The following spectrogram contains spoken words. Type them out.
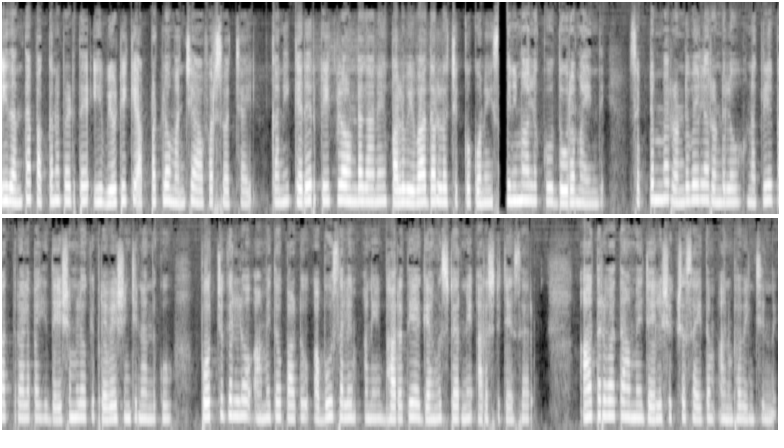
ఇదంతా పక్కన పెడితే ఈ బ్యూటీకి అప్పట్లో మంచి ఆఫర్స్ వచ్చాయి. కానీ కెరీర్ పీక్లో ఉండగానే పలు వివాదాల్లో చిక్కుకొని సినిమాలకు దూరమైంది. సెప్టెంబర్ రెండు వేల రెండులో నకిలీ పత్రాలపై దేశంలోకి ప్రవేశించినందుకు పోర్చుగల్లో ఆమెతో పాటు అబూ సలీం అనే భారతీయ గ్యాంగ్స్టర్ని అరెస్టు చేశారు. ఆ తర్వాత ఆమె జైలు శిక్ష సైతం అనుభవించింది.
